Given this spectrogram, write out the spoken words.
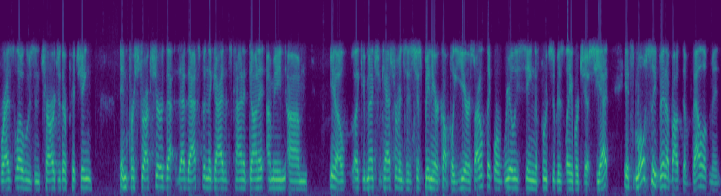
Breslow, who's in charge of their pitching infrastructure. That, that that's been the guy that's kind of done it. I mean, um, you know, like you mentioned, Kantrovitz has just been here a couple of years, so I don't think we're really seeing the fruits of his labor just yet. It's mostly been about development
